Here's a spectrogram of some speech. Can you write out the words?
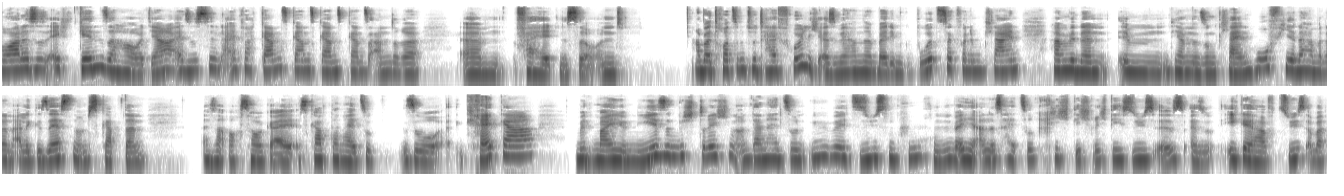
boah, das ist echt Gänsehaut, ja. Also es sind einfach ganz, ganz, ganz, ganz andere ähm, Verhältnisse und aber trotzdem total fröhlich. Also wir haben dann bei dem Geburtstag von dem Kleinen, haben wir dann im, die haben dann so einen kleinen Hof hier, da haben wir dann alle gesessen und es gab dann, also auch so geil, es gab dann halt so, so Cracker mit Mayonnaise bestrichen und dann halt so einen übelst süßen Kuchen, weil hier alles halt so richtig, richtig süß ist. Also ekelhaft süß, aber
